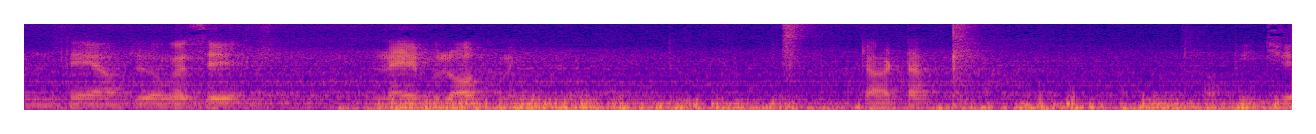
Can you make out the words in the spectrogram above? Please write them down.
मिलते हैं आप लोगों से नए ब्लॉग में। टाटा। और पीछे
